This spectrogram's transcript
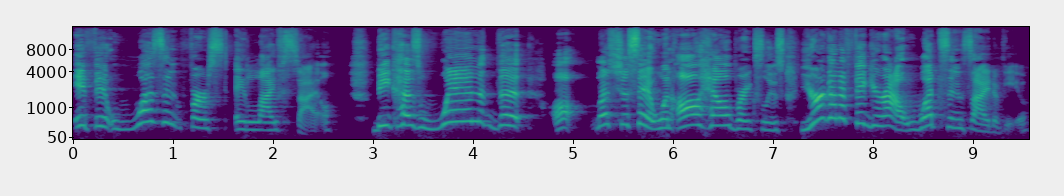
if it wasn't first a lifestyle. Because when the, all, let's just say it, when all hell breaks loose, you're going to figure out what's inside of you,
